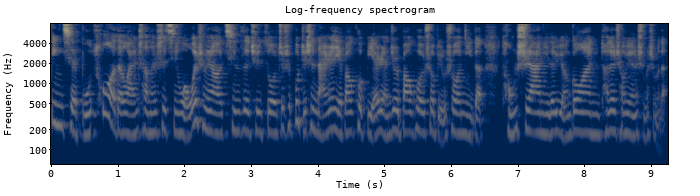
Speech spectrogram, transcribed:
并且不错的完成的事情，我为什么要亲自去做？就是不只是男人，也包括别人，就是包括说，比如说你的同事啊、你的员工啊、你团队成员什么什么的。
